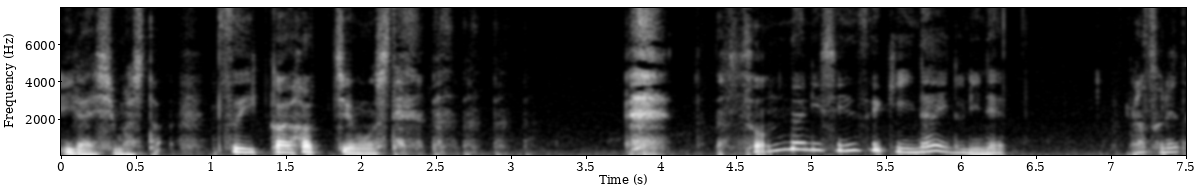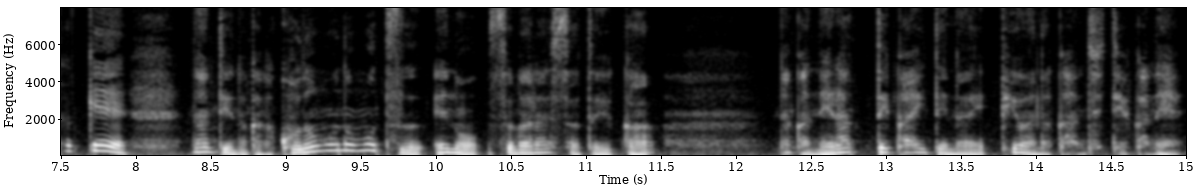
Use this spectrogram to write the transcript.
依頼しました。追加発注もして。そんなに親戚いないのにね。それだけ何て言うのかな子供の持つ絵の素晴らしさというかなんか狙って描いてないピュアな感じっていうかね。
